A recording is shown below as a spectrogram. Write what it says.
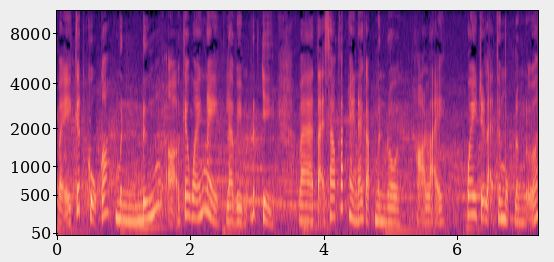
vậy kết cục á mình đứng ở cái quán này là vì mục đích gì và tại sao khách hàng đã gặp mình rồi họ lại quay trở lại thêm một lần nữa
